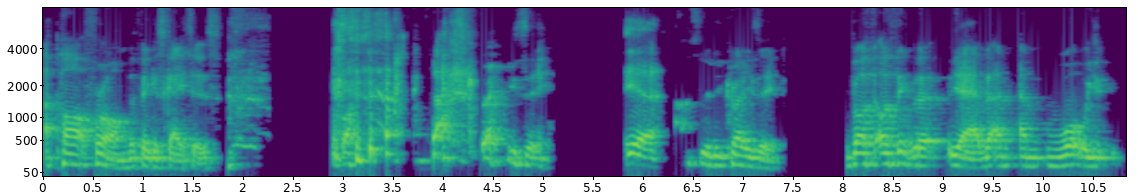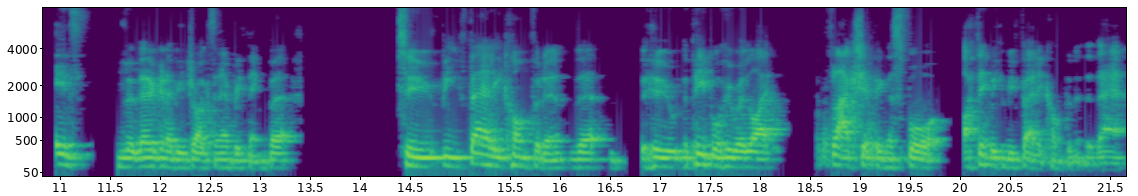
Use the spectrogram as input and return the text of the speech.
apart from the figure skaters. That's crazy yeah, absolutely crazy. But I think that yeah, that, and, and what we it's that there are going to be drugs and everything, but to be fairly confident that who the people who are like flagshipping the sport, I think we can be fairly confident that they're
